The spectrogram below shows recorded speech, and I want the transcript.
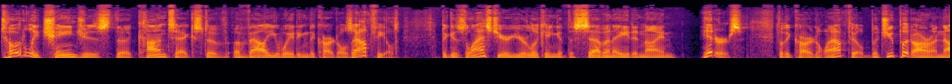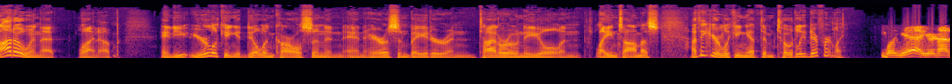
totally changes the context of evaluating the Cardinals outfield. Because last year you're looking at the seven, eight, and nine hitters for the Cardinal outfield, but you put Arenado in that lineup, and you, are looking at Dylan Carlson and, and Harrison Bader and Tyler O'Neill and Lane Thomas. I think you're looking at them totally differently. Well, yeah, you're not,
